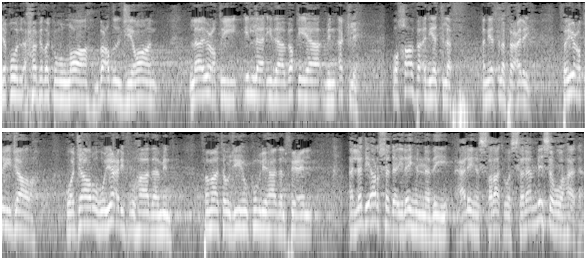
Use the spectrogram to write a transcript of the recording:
يقول حفظكم الله بعض الجيران لا يعطي إلا إذا بقي من أكله وخاف أن يتلف أن يتلف عليه فيعطي جاره وجاره يعرف هذا منه. فما توجيهكم لهذا الفعل؟ الذي أرشد إليه النبي عليه الصلاة والسلام ليس هو هذا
